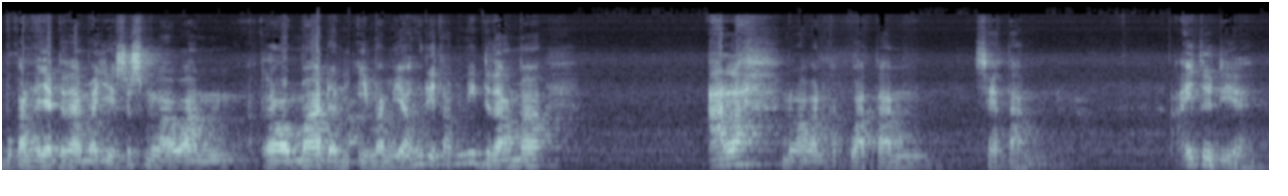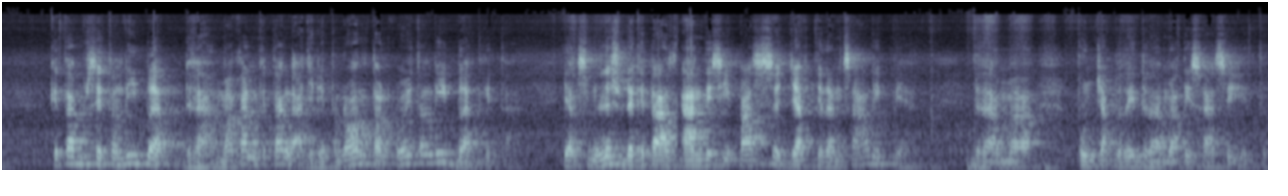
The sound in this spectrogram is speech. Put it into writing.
Bukan hanya drama Yesus melawan Roma dan imam Yahudi, tapi ini drama Allah melawan kekuatan setan. Nah, itu dia. Kita mesti terlibat. Drama kan kita nggak jadi penonton, tapi terlibat kita. Yang sebenarnya sudah kita antisipasi sejak jalan salib ya. Drama puncak dari dramatisasi itu.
